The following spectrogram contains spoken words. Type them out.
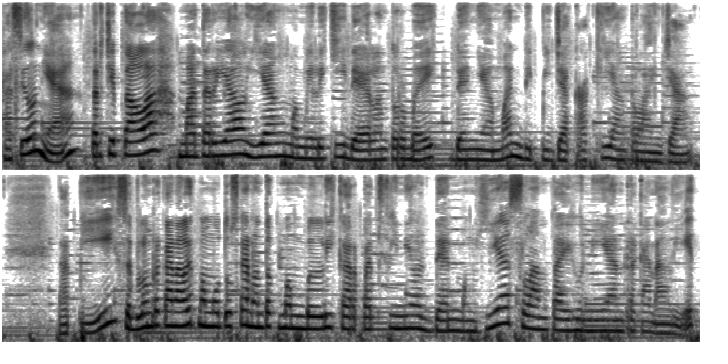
Hasilnya, terciptalah material yang memiliki daya lentur baik dan nyaman di pijak kaki yang telanjang. Tapi, sebelum rekan alit memutuskan untuk membeli karpet vinil dan menghias lantai hunian rekan alit,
